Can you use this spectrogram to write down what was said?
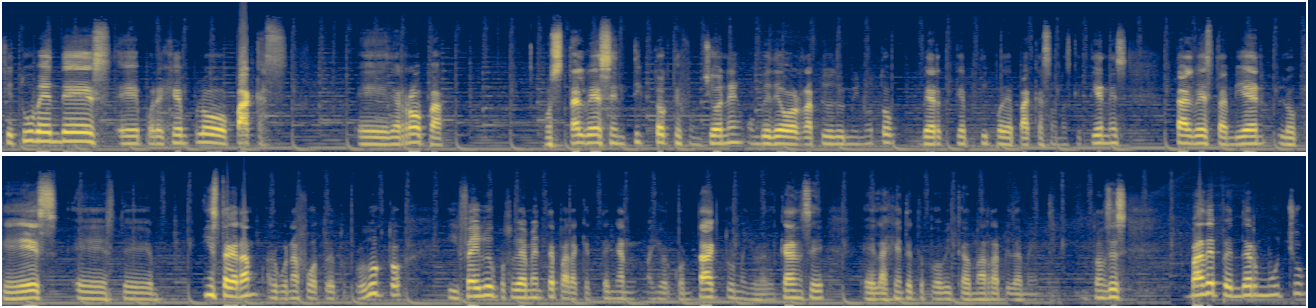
Si tú vendes, eh, por ejemplo, pacas eh, de ropa, pues tal vez en TikTok te funcione un video rápido de un minuto, ver qué tipo de pacas son las que tienes tal vez también lo que es este, Instagram, alguna foto de tu producto y Facebook, pues obviamente para que tengan mayor contacto, mayor alcance, eh, la gente te puede ubicar más rápidamente. Entonces, va a depender mucho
